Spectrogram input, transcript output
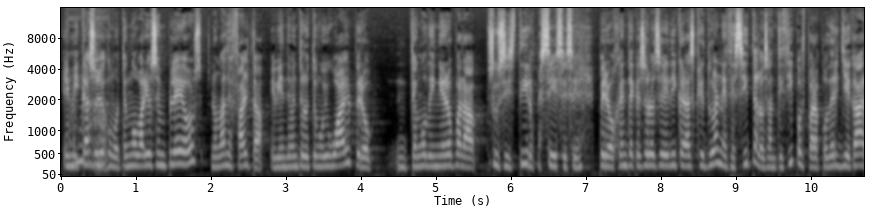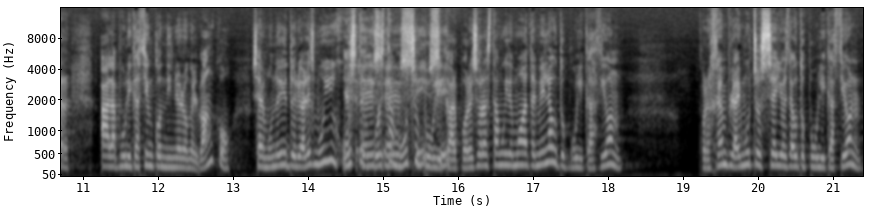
En mi caso, Ah. yo como tengo varios empleos, no me hace falta. Evidentemente lo tengo igual, pero tengo dinero para subsistir. Sí, sí, sí. Pero gente que solo se dedica a la escritura necesita los anticipos para poder llegar a la publicación con dinero en el banco. O sea, el mundo editorial es muy injusto Es- y es- cuesta es- mucho sí, publicar. sí. Por eso ahora está muy de moda también la autopublicación. Por ejemplo, hay muchos sellos de autopublicación.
